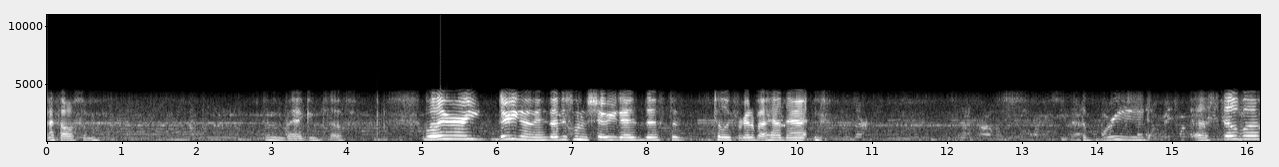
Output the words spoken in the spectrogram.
That's awesome. In the bag and stuff. Well, there, you, there you go, guys. I just want to show you guys this. To, totally forgot about how that. The breed uh, steelbook.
